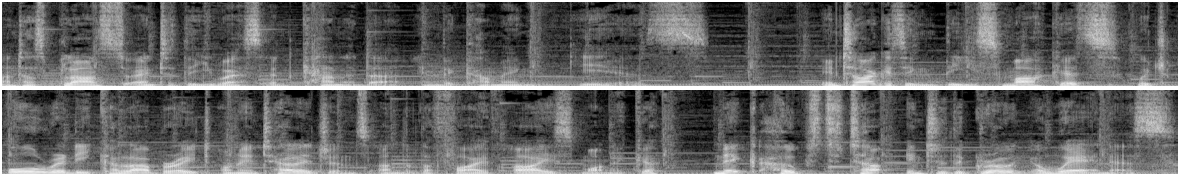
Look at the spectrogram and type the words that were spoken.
and has plans to enter the US and Canada in the coming years. In targeting these markets, which already collaborate on intelligence under the Five Eyes moniker, Nick hopes to tap into the growing awareness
